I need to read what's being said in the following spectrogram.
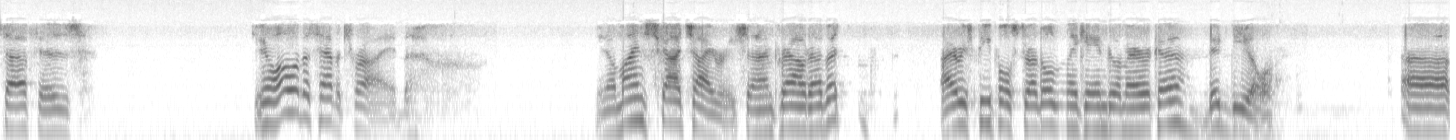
stuff is, you know, all of us have a tribe. You know, mine's Scotch Irish, and I'm proud of it. Irish people struggled when they came to America. Big deal. Uh,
